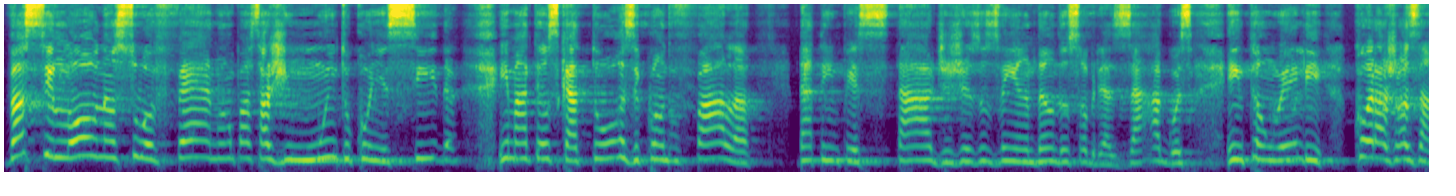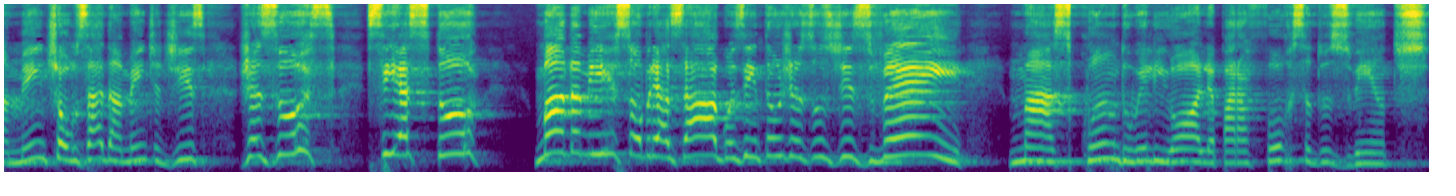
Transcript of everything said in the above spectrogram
vacilou na sua fé, numa passagem muito conhecida, em Mateus 14, quando fala da tempestade, Jesus vem andando sobre as águas, então ele corajosamente, ousadamente diz: Jesus, se és tu, manda-me ir sobre as águas. Então Jesus diz: Vem. Mas quando ele olha para a força dos ventos,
